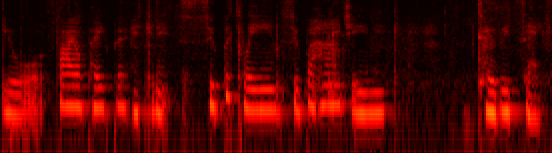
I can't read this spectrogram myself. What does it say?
your file paper, making it super clean, super hygienic, COVID safe.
